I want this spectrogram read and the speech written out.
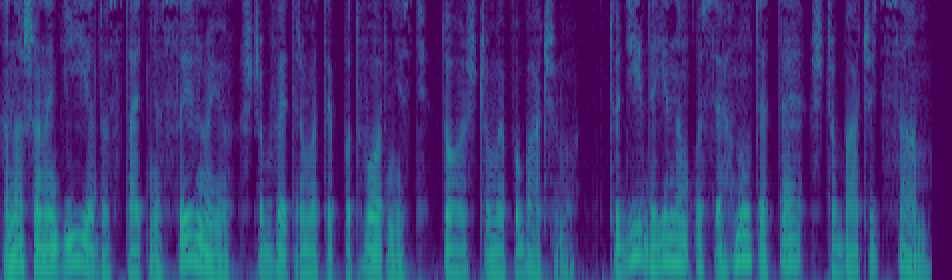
а наша надія достатньо сильною, щоб витримати потворність того, що ми побачимо, тоді дає нам осягнути те, що бачить сам,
